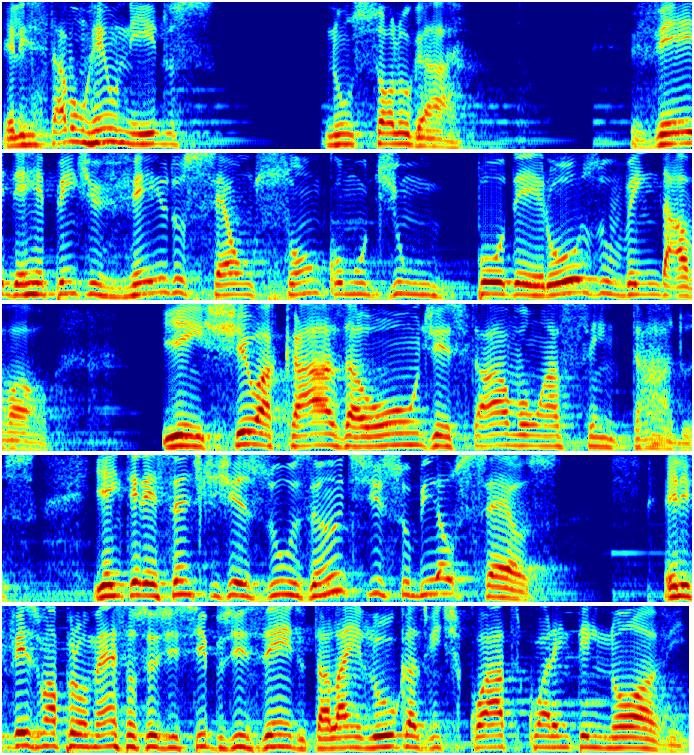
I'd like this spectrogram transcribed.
Eles estavam reunidos num só lugar. Veio, de repente veio do céu um som como de um poderoso vendaval e encheu a casa onde estavam assentados. E é interessante que Jesus, antes de subir aos céus, ele fez uma promessa aos seus discípulos, dizendo: está lá em Lucas 24, 49.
